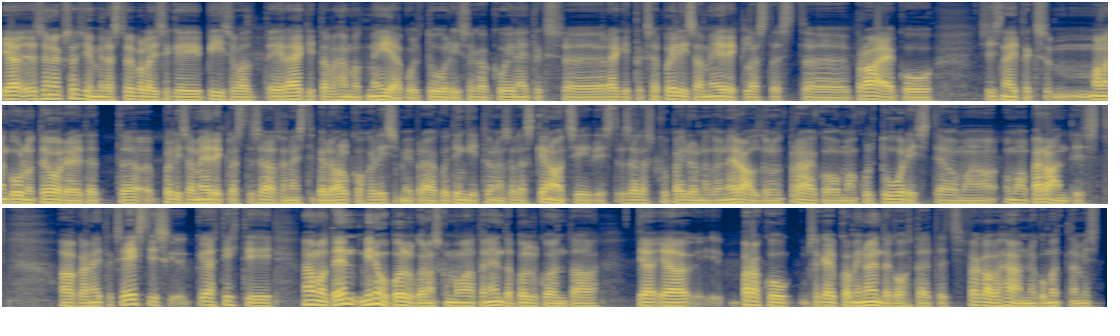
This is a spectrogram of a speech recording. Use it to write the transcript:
ja, ja see on üks asi, millest võib-olla isegi piisavalt ei räägita, vähemalt meie kultuuris, aga kui näiteks äh, räägitakse põlisameeriklastest äh, praegu, siis näiteks ma olen kuulnud teooriaid, et äh, põlisameeriklaste seas on hästi palju alkoholismi praegu tingituna sellest genotsiidist ja sellest, kui palju nad on eraldunud praegu oma kultuurist ja oma, oma pärandist. aga näiteks Eestis jah, tihti, vähemalt end, minu põlvkonnas, kui ma vaatan enda põlvkonda, ja, ja paraku see käib ka minu enda kohta, et, et siis väga vähe on nagu mõtlemist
